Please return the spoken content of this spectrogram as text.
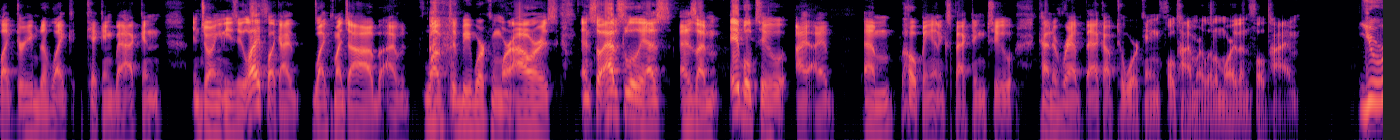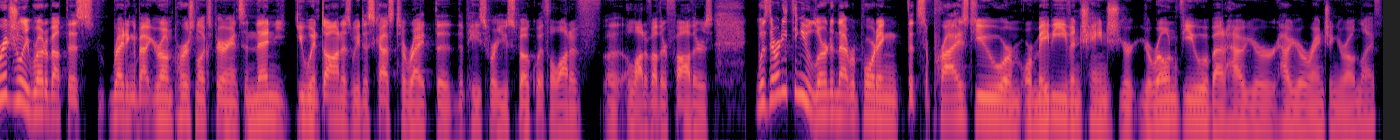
like dreamed of like kicking back and enjoying an easy life. Like I like my job. I would love to be working more hours. And so absolutely as as I'm able to, I, I am hoping and expecting to kind of ramp back up to working full time or a little more than full time. You originally wrote about this, writing about your own personal experience, and then you went on, as we discussed, to write the, the piece where you spoke with a lot of uh, a lot of other fathers. Was there anything you learned in that reporting that surprised you, or or maybe even changed your, your own view about how you're how you're arranging your own life?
